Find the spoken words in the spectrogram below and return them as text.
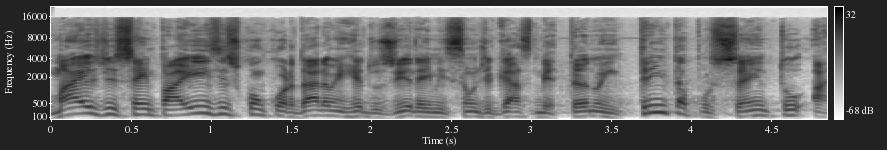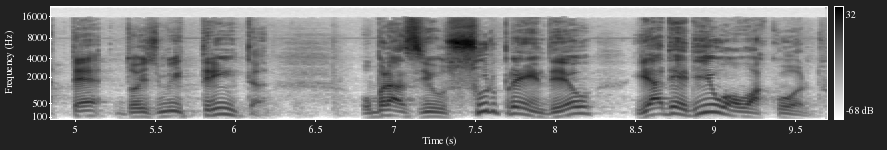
Mais de 100 países concordaram em reduzir a emissão de gás metano em 30% até 2030. O Brasil surpreendeu e aderiu ao acordo.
